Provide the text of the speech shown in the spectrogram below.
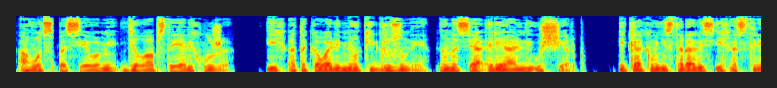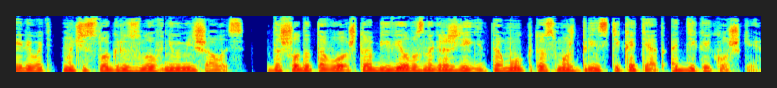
А вот с посевами дела обстояли хуже. Их атаковали мелкие грызуны, нанося реальный ущерб. И как мы ни старались их отстреливать, но число грызунов не уменьшалось. Дошло до того, что объявил вознаграждение тому, кто сможет принести котят от дикой кошки.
